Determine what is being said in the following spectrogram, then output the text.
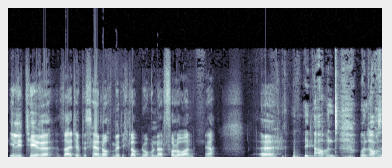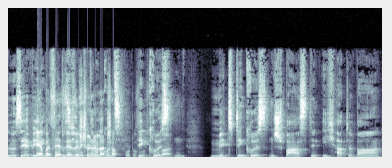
elitäre Seite bisher noch mit, ich glaube, nur 100 Followern, ja. Äh, ja, und, und auch sehr wenig ja, aber sehr, Fotos. sehr, sehr schöne Landschaftsfotos. Den größten, mit den größten Spaß, den ich hatte, war,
